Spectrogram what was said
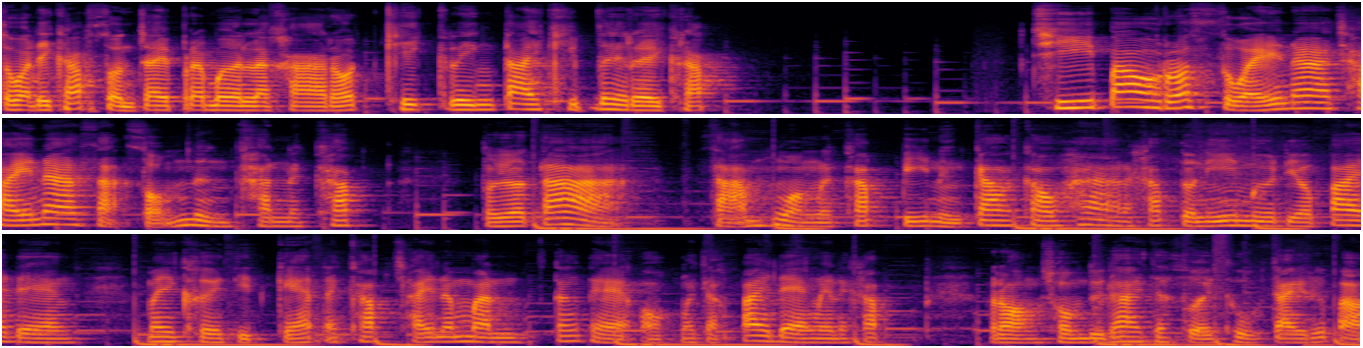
สวัสดีครับ สนใจประเมินราคารถคลิกลิงก์ใต้คลิปได้เลยครับ ชี้เป้ารถสวยน่าใช้น่าสะสม 1 คันนะครับ Toyota 3 ห่วงนะครับ ปี 1995 นะครับ ตัวนี้มือเดียวป้ายแดงไม่เคยติดแก๊สนะครับ ใช้น้ำมันตั้งแต่ออกมาจากป้ายแดงเลยนะครับ ลองชมดูได้จะสวยถูกใจหรือเปล่า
